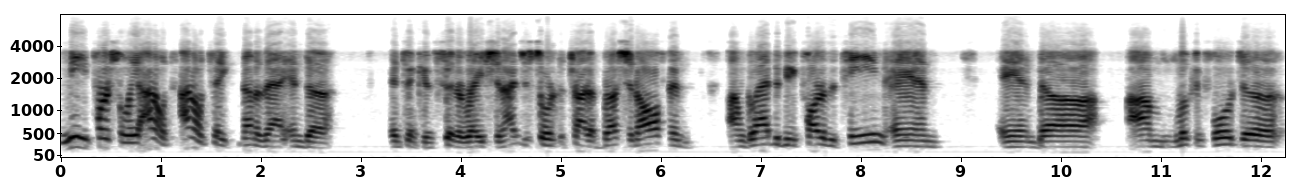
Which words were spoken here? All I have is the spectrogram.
me personally, I don't I don't take none of that into into consideration. I just sort of try to brush it off, and I'm glad to be part of the team, and and uh, I'm looking forward to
